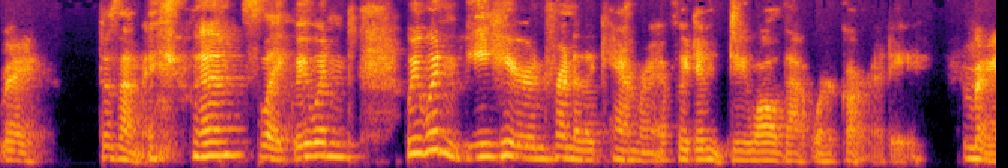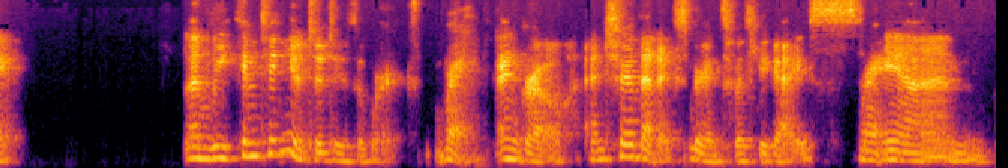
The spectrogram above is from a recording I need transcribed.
Right. Does that make sense like we wouldn't we wouldn't be here in front of the camera if we didn't do all that work already Right. And we continue to do the work right and grow and share that experience with you guys. Right. And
